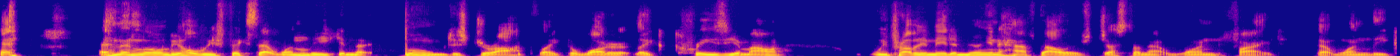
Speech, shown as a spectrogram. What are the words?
and then lo and behold, we fixed that one leak in the boom just dropped like the water, like crazy amount. We probably made a million and a half dollars just on that one find, that one leak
